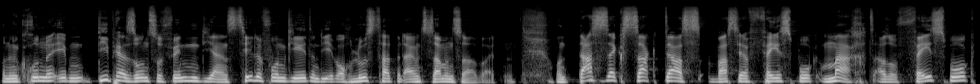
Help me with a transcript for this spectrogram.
und im Grunde eben die Person zu finden, die ans Telefon geht und die eben auch Lust hat, mit einem zusammenzuarbeiten. Und das ist exakt das, was ja Facebook macht. Also Facebook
